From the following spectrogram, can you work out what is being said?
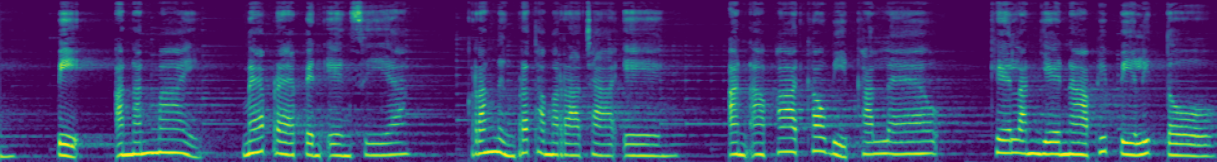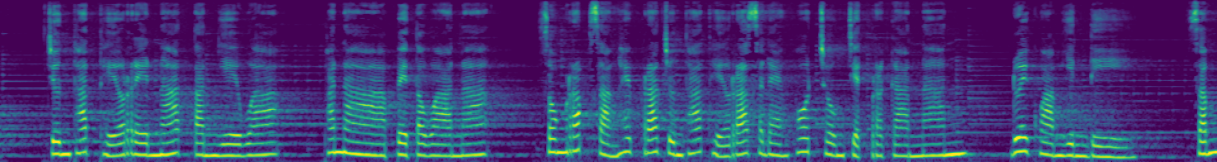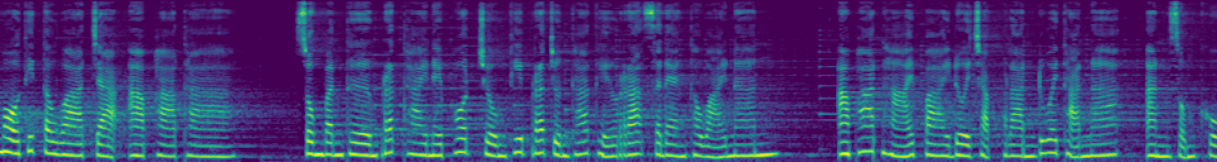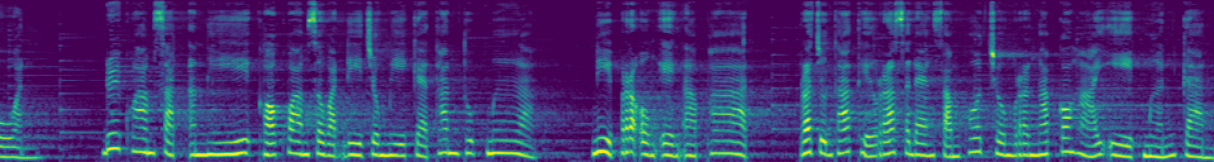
ปิ อันนั้นไม่ แม้แปลเป็นเองเสีย ครั้งหนึ่งพระธรรมราชาเอง อันอาพาธเข้าบีบคั้นแล้ว เคลันเยนาพิปีลิโต จุนทัตเถเรนะตันเยวะ พนาเปตวานะ ทรงรับสั่งให้พระจุนทัตเถระแสดงโพชฌงเจ็ดประการนั้น ด้วยความยินดี สัมโมทิตวาจะอาพาธา ทรงบันเทิงพระทัยในโพชฌงที่พระจุนทัตเถระแสดงถวายนั้น อาพาธหายไปโดยฉับพลันด้วยฐานะอันสมควร ด้วยความสัตย์อันนี้ขอความสวัสดีจงมีแก่ท่านทุกเมื่อ นี่พระองค์เองอาพาธพระจุนทัเถระแสดงสัมโพชฌงระงับก็หายอีกเหมือนกัน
